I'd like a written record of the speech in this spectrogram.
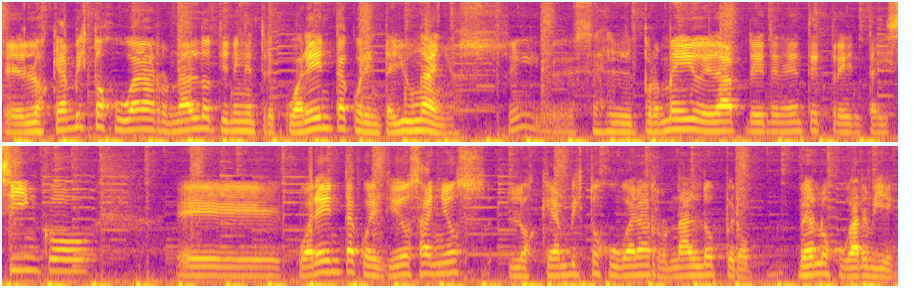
Eh, los que han visto jugar a Ronaldo tienen entre 40 y 41 años. Ese es el promedio de edad de entre 35, 40, 42 años los que han visto jugar a Ronaldo, pero verlo jugar bien.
